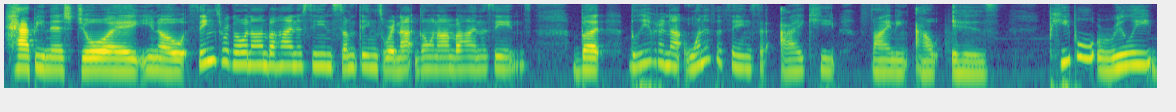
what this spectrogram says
happiness, joy. You know, things were going on behind the scenes, some things were not going on behind the scenes. But believe it or not, one of the things that I keep finding out is people really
